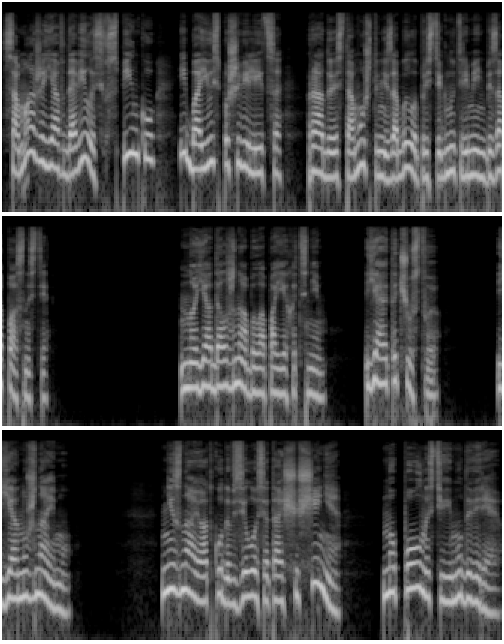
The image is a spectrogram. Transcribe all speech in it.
Сама же я вдавилась в спинку и боюсь пошевелиться, радуясь тому, что не забыла пристегнуть ремень безопасности. Но я должна была поехать с ним. Я это чувствую. Я нужна ему. Не знаю, откуда взялось это ощущение, но полностью ему доверяю.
